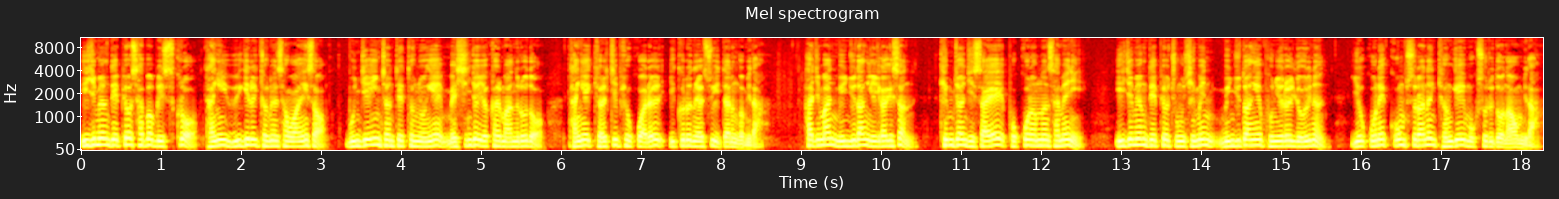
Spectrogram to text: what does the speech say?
이재명 대표 사법 리스크로 당이 위기를 겪는 상황에서 문재인 전 대통령의 메신저 역할만으로도 당의 결집 효과를 이끌어낼 수 있다는 겁니다. 하지만 민주당 일각에선 김 전 지사의 복권 없는 사면이 이재명 대표 중심인 민주당의 분열을 노리는 여권의 꼼수라는 경계의 목소리도 나옵니다.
